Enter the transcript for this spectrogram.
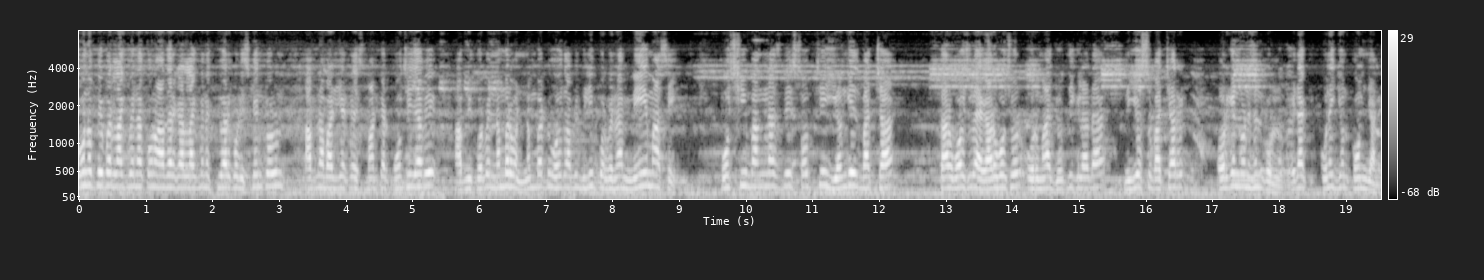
কোনো পেপার লাগবে না, কোনো আধার কার্ড লাগবে না কিউআর কোড স্ক্যান করুন। আপনার বাড়িতে একটা স্মার্ট কার্ড পৌঁছে যাবে। আপনি করবেন নাম্বার ওয়ান নাম্বার টু হয়তো আপনি বিলিভ করবেন না, মে মাসে পশ্চিম বাংলাদেশের সবচেয়ে ইয়াংগেস্ট বাচ্চা, তার বয়স হলো এগারো বছর। ওর মা জ্যোতি কিলাটা নিজস্ব বাচ্চার অর্গ্যান ডোনেশন করল। এটা অনেকজন কম জানে।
